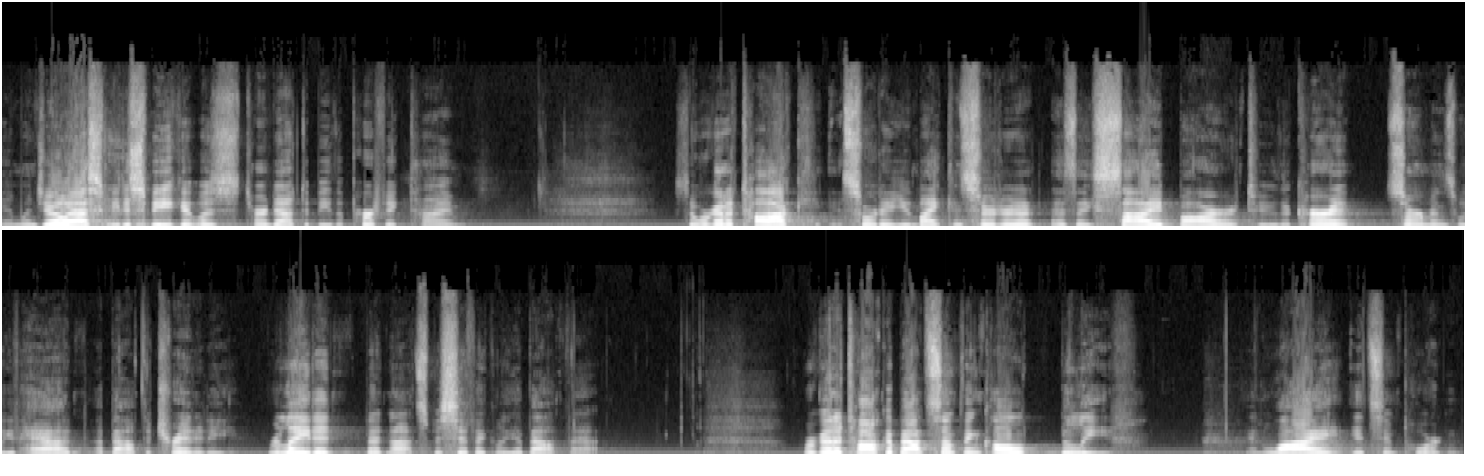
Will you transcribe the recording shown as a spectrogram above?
and when Joe asked me to speak, it was turned out to be the perfect time. So we're going to talk, sort of, you might consider it as a sidebar to the current sermons we've had about the Trinity, related, but not specifically about that. We're going to talk about something called belief and why it's important.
